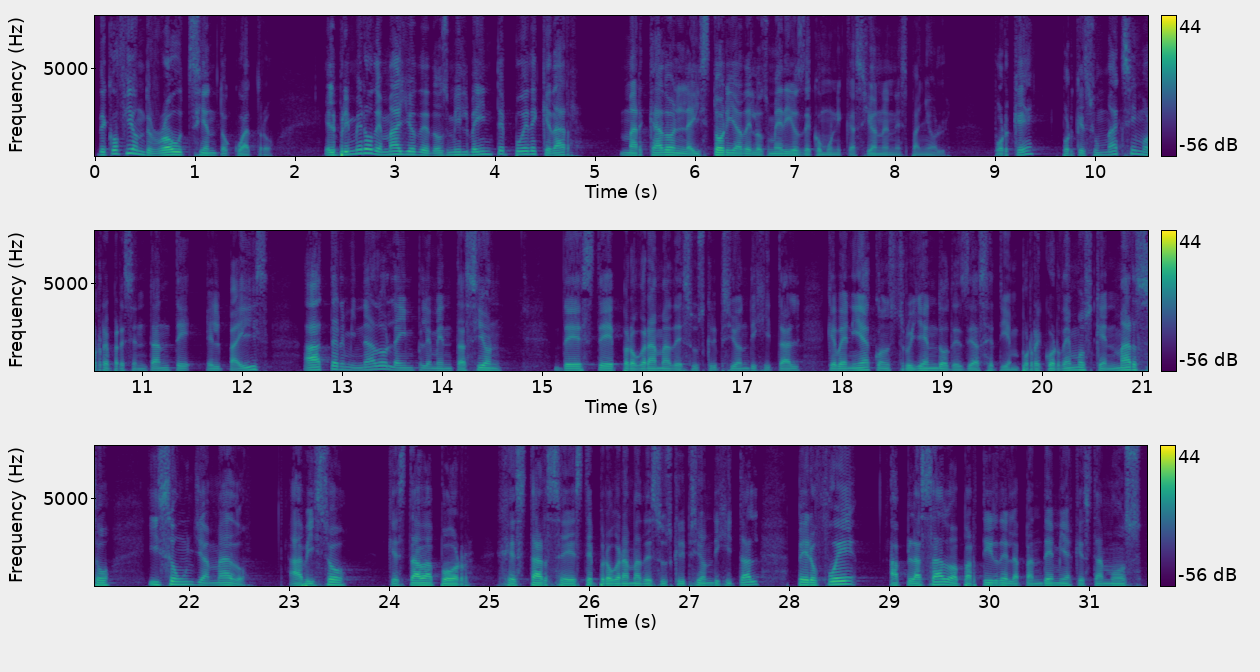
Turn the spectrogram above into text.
The Coffee on the Road 104. El primero de mayo de 2020 puede quedar marcado en la historia de los medios de comunicación en español. ¿Por qué? Porque su máximo representante, el país, ha terminado la implementación de este programa de suscripción digital que venía construyendo desde hace tiempo. Recordemos que en marzo hizo un llamado, avisó que estaba por gestarse este programa de suscripción digital, pero fue aplazado a partir de la pandemia que estamos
